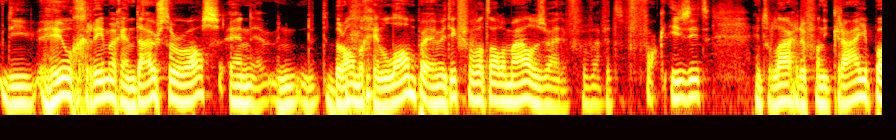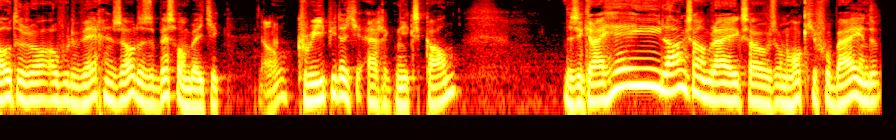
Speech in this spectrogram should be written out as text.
die heel grimmig en duister was. En er brandden geen lampen en weet ik veel wat allemaal. Dus wij, wat de fuck is dit? En toen lagen er van die kraaienpoten zo over de weg en zo. Dus het is best wel een beetje Oh. creepy dat je eigenlijk niks kan. Dus ik rij heel langzaam, rij ik zo zo'n hokje voorbij. En de,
